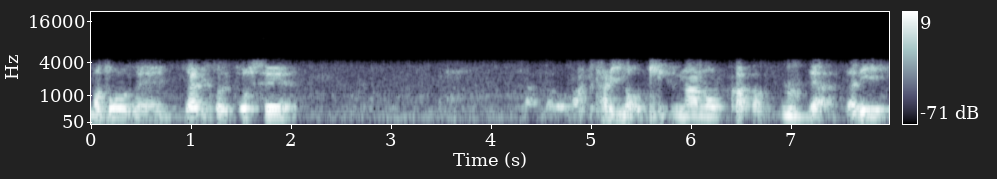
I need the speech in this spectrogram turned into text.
まあ、当然やり取りとしてなんだろうな2人の絆の深さうんであったり、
